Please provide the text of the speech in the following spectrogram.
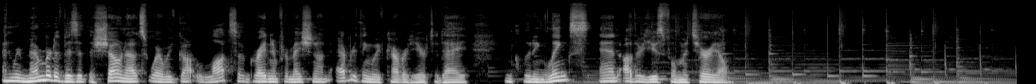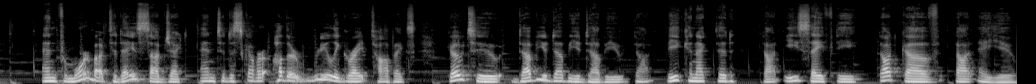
And remember to visit the show notes where we've got lots of great information on everything we've covered here today, including links and other useful material. And for more about today's subject and to discover other really great topics, go to www.beconnected.esafety.gov.au.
